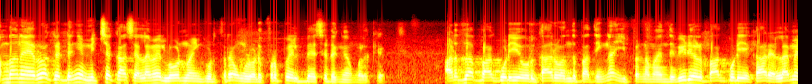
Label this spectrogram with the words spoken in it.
ஐம்பதாயிரம் ரூபா கட்டுங்க. மிச்ச காசு எல்லாமே லோன் வாங்கி கொடுத்துறேன். உங்களோட ப்ரொஃபைல் பேஸ்டுங்க உங்களுக்கு. அடுத்ததாக பார்க்கக்கூடிய ஒரு கார் வந்து பார்த்தீங்கன்னா இப்போ நம்ம இந்த வீடியோவில் பார்க்கக்கூடிய கார் எல்லாமே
